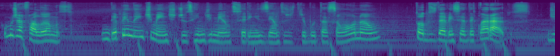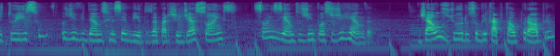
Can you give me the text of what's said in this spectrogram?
Como já falamos, independentemente de os rendimentos serem isentos de tributação ou não, todos devem ser declarados. Dito isso, os dividendos recebidos a partir de ações são isentos de imposto de renda. Já os juros sobre capital próprio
